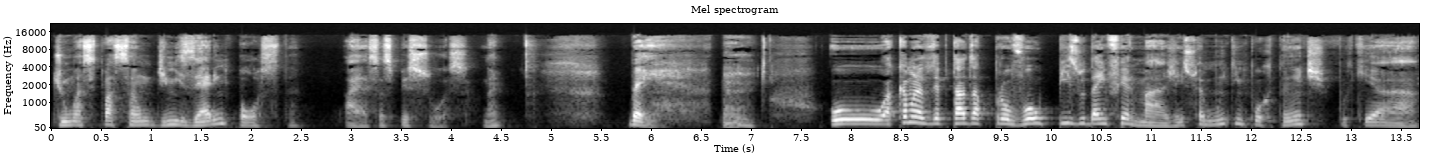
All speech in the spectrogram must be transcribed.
de uma situação de miséria imposta a essas pessoas, né? Bem, o, a Câmara dos Deputados aprovou o piso da enfermagem. Isso é muito importante porque a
